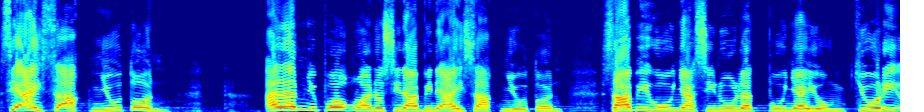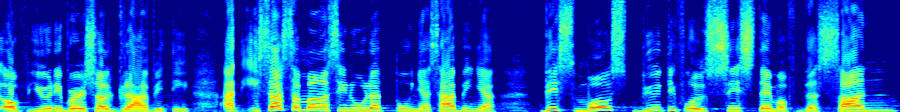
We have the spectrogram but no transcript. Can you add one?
Si Isaac Newton. Alam niyo po kung ano sinabi ni Isaac Newton? Sabi ho niya, sinulat po niya yung theory of universal gravity. At isa sa mga sinulat po niya, sabi niya, This most beautiful system of the sun,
